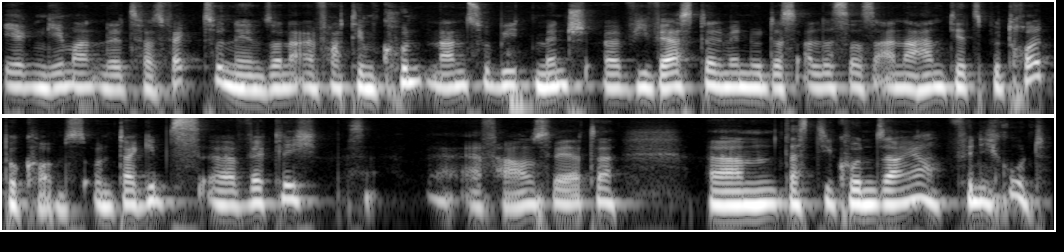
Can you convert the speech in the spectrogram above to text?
irgendjemandem jetzt was wegzunehmen, sondern einfach dem Kunden anzubieten, Mensch, äh, wie wär's denn, wenn du das alles aus einer Hand jetzt betreut bekommst? Und da gibt's äh, wirklich das äh, Erfahrungswerte, ähm, dass die Kunden sagen, ja, finde ich gut.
